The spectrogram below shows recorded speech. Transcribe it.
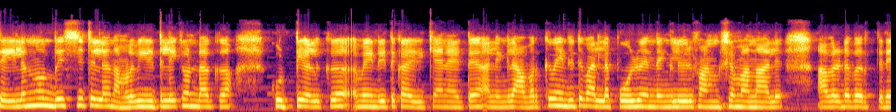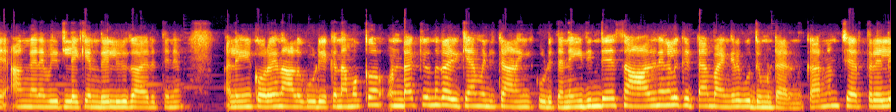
സെയിലൊന്നും ഉദ്ദേശിച്ചിട്ടില്ല. നമ്മൾ വീട്ടിലേക്ക് ഉണ്ടാക്കുക. കുട്ടികൾക്ക് വേണ്ടിയിട്ട് കഴിക്കാനായിട്ട് അല്ലെങ്കിൽ അവർക്ക് വേണ്ടിയിട്ട് വല്ലപ്പോഴും എന്തെങ്കിലും ഒരു ഫംഗ്ഷൻ വന്നാൽ അവരുടെ ബർത്ത്ഡേ അങ്ങനെ വീട്ടിലേക്ക് എന്തെങ്കിലും ഒരു കാര്യത്തിന് അല്ലെങ്കിൽ കുറേ നാൾ കൂടിയൊക്കെ നമുക്ക് ഉണ്ടാക്കി ഒന്ന് കഴിക്കാൻ വേണ്ടിയിട്ടാണെങ്കിൽ കൂടി തന്നെ ഇതിന്റെ സാധനങ്ങൾ കിട്ടാൻ ഭയങ്കര ബുദ്ധിമുട്ടായിരുന്നു. കാരണം ചേർത്തലയിൽ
